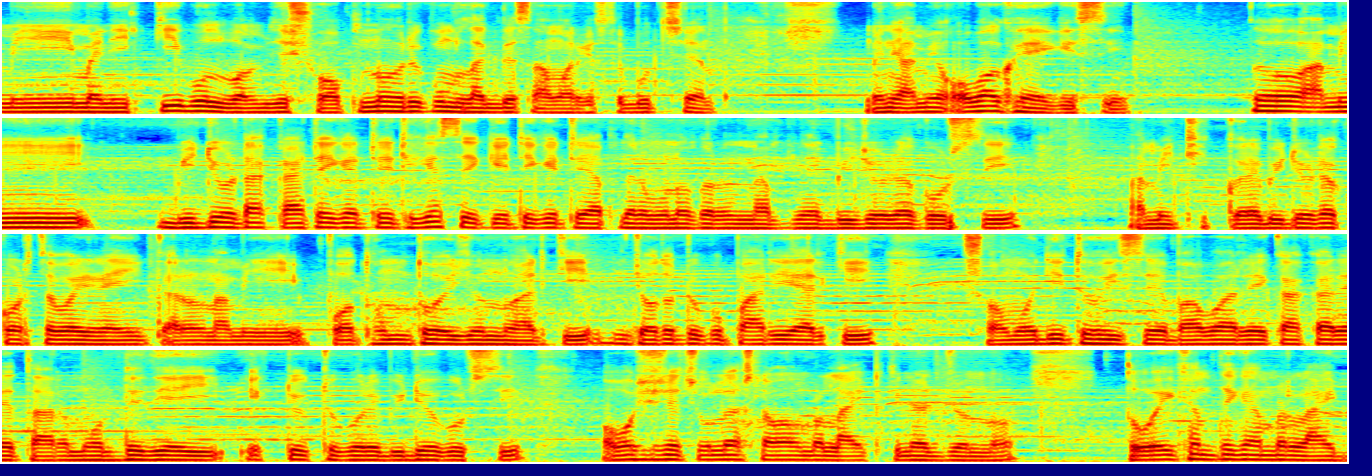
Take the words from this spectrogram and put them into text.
আমি মানে কি বলব, আমি যে স্বপ্ন এরকম লাগতেছে আমার কাছে, বুঝছেন? মানে আমি অবাক হয়ে গেছি। তো আমি ভিডিওটা কাটে কাটে, ঠিক আছে? কেটে কেটে আপনার মনে করেন আপনার ভিডিওটা করছি। আমি ঠিক করে ভিডিওটা করতে পারি নাই, কারণ আমি প্রথম তো ওই জন্য আর কি, যতটুকু পারি আর কি সময় দিতে হয়েছে বাবারে কাকারে তার মধ্যে দিয়েই একটু একটু করে ভিডিও করছি। অবশেষে চলে আসলাম আমরা লাইট কেনার জন্য। তো এইখান থেকে আমরা লাইট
